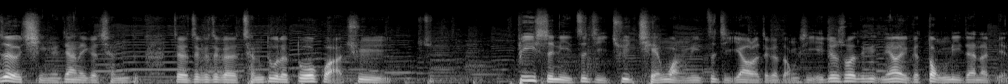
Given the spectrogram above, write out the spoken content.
热情的这样的一个程度，这这个这个程度的多寡，去逼使你自己去前往你自己要的这个东西。也就是说，这个你要有一个动力在那边。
